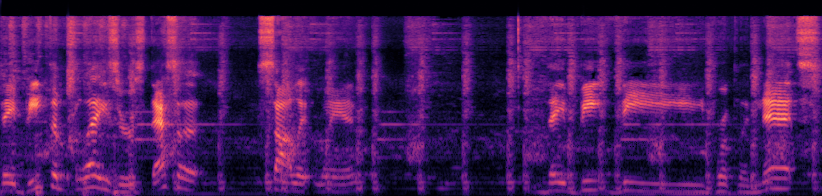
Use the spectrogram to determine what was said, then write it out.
They beat the Blazers. That's a solid win. They beat the Brooklyn Nets.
